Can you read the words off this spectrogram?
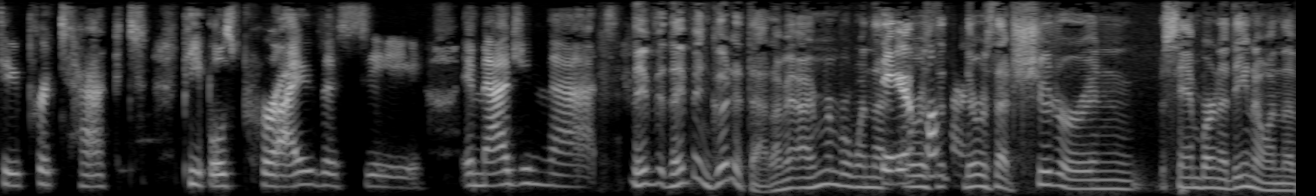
to protect people's privacy. Imagine that they've they've been good at that. I mean, I remember when that there was the, there was that shooter in San Bernardino, and the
